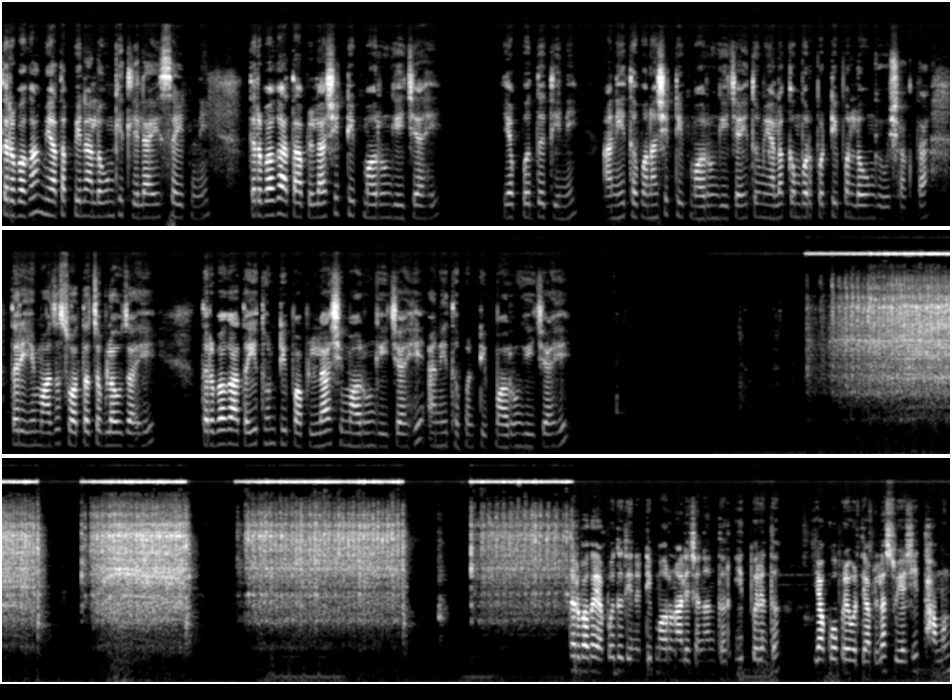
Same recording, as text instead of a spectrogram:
तर बघा मी आता पिना लावून घेतलेला आहे साईडने तर बघा आता आपल्याला अशी टीप मारून घ्यायची आहे या पद्धतीने. आणि इथं पण अशी टीप मारून घ्यायची आहे. तुम्ही याला कंबरपट्टी पण लावून घेऊ शकता. तर हे माझं स्वतःचं ब्लाऊज आहे. तर बघा आता इथून टीप आपल्याला अशी मारून घ्यायची आहे आणि इथं पण टीप मारून घ्यायची आहे. तर बघा या पद्धतीने टीप मारून आल्याच्यानंतर इथपर्यंत या कोपऱ्यावरती आपल्याला सुयाची थांबून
